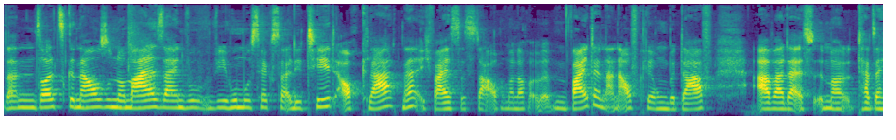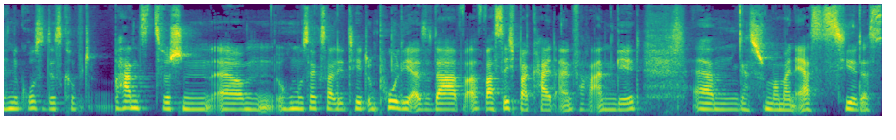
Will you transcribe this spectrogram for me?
dann soll es genauso normal sein wo, wie Homosexualität, auch klar. Ne? Ich weiß, dass da auch immer noch ähm, weiterhin an Aufklärung bedarf, aber da ist immer tatsächlich eine große Diskrepanz zwischen ähm, Homosexualität und Poli, also da, was Sichtbarkeit einfach angeht. Ähm, das ist schon mal mein erstes Ziel, dass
